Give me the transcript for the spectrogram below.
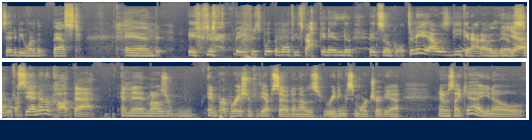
said to be one of the best. And it's just they just put the Maltese Falcon in the. It's so cool. To me, I was geeking out. I was, it was yeah super fun. see i never caught that and then when i was in preparation for the episode and i was reading some more trivia and it was like yeah you know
